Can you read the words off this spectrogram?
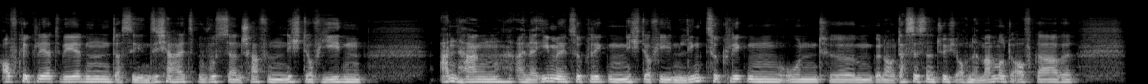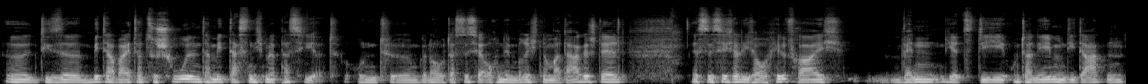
aufgeklärt werden, dass sie ein Sicherheitsbewusstsein schaffen, nicht auf jeden Anhang einer E-Mail zu klicken, nicht auf jeden Link zu klicken. Und ähm, genau, das ist natürlich auch eine Mammutaufgabe, äh, diese Mitarbeiter zu schulen, damit das nicht mehr passiert. Und äh, genau, das ist ja auch in dem Bericht nochmal dargestellt. Es ist sicherlich auch hilfreich, wenn jetzt die Unternehmen die Daten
